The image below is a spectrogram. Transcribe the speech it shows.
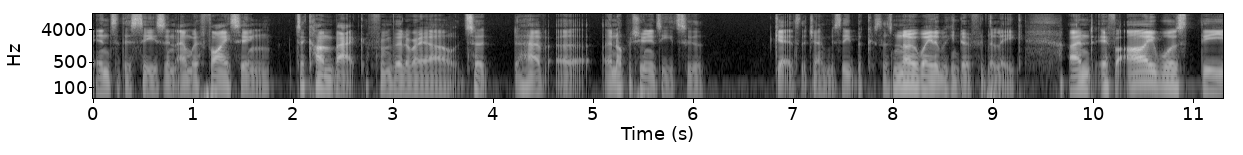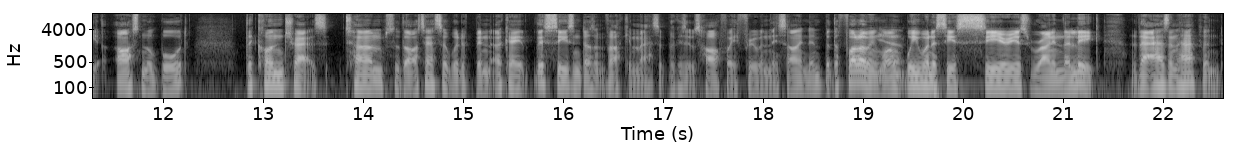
into this season, and we're fighting to come back from Villarreal to have a, an opportunity to get into the Champions League because there's no way that we can do it through the league. And if I was the Arsenal board, the contract terms with Arteta would have been okay. This season doesn't fucking matter because it was halfway through when they signed him. But the following Yeah. one, we want to see a serious run in the league. That hasn't happened.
